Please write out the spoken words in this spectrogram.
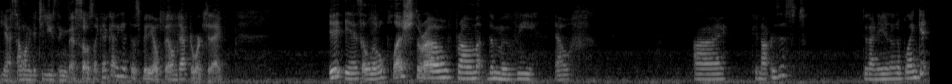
yes, I want to get to using this. So I was like, I got to get this video filmed after work today. It is a little plush throw from the movie Elf. I could not resist. Did I need another blanket?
